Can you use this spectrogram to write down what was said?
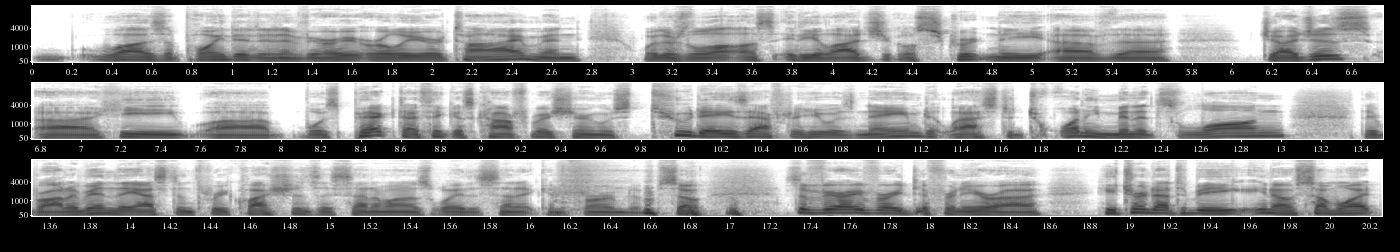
was appointed in a very earlier time, and where there's a lot less ideological scrutiny of the judges. Uh, he uh, was picked. I think his confirmation hearing was two days after he was named. It lasted 20 minutes long. They brought him in. They asked him three questions. They sent him on his way. The Senate confirmed him. So it's a very, very different era. He turned out to be, you know, somewhat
